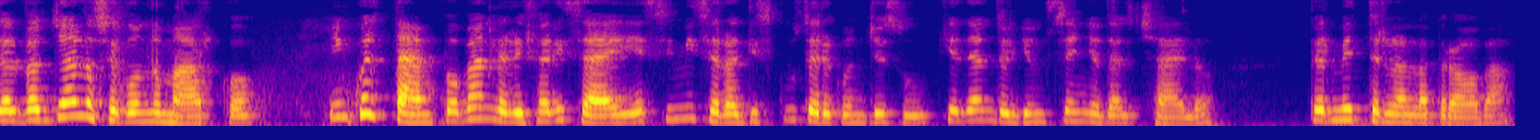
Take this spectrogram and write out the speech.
Dal Vangelo secondo Marco. In quel tempo vennero i farisei e si misero a discutere con Gesù, chiedendogli un segno dal cielo, per metterlo alla prova.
